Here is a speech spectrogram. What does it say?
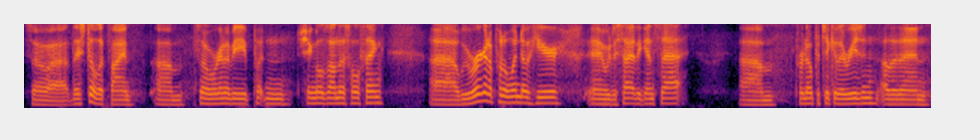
So uh, they still look fine. Um, so we're gonna be putting shingles on this whole thing. Uh, we were gonna put a window here and we decided against that um, for no particular reason other than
